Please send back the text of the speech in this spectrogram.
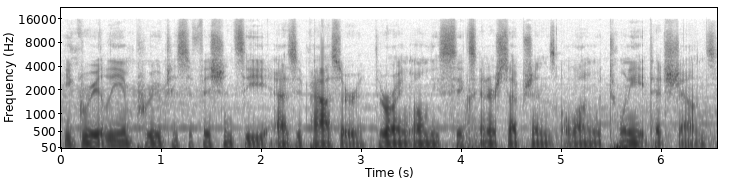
He greatly improved his efficiency as a passer, throwing only 6 interceptions along with 28 touchdowns.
